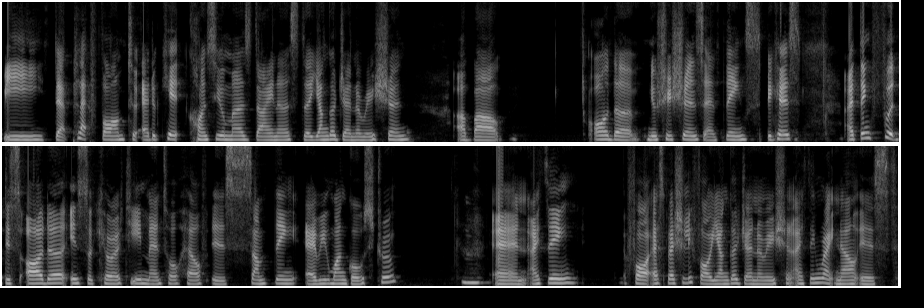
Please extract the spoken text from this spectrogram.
be that platform to educate consumers, diners, the younger generation about all the nutritions and things because I think food disorder, insecurity, mental health is something everyone goes through. Mm. And I think for especially for younger generation, I think right now is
